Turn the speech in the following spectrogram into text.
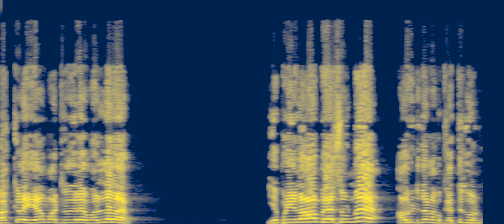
மக்களை ஏமாற்றுறதிலே வல்லவர். எப்படியெல்லாம் பேசணும்னு அவர்கிட்ட தான் நம்ம கத்துக்கணும்.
